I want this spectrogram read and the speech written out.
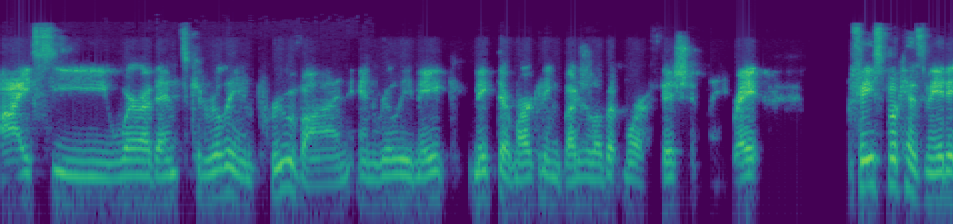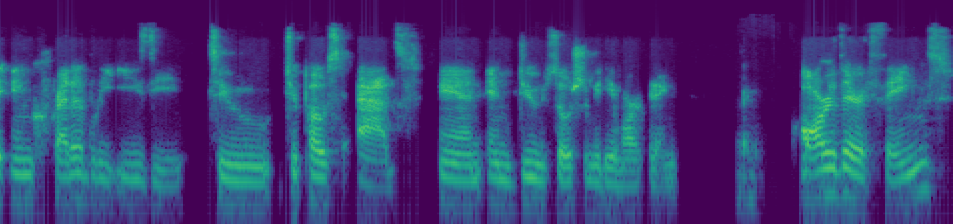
I see where events could really improve on and really make make their marketing budget a little bit more efficiently, right? Facebook has made it incredibly easy to to post ads and and do social media marketing. Right. Are there things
